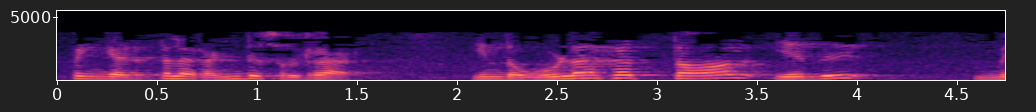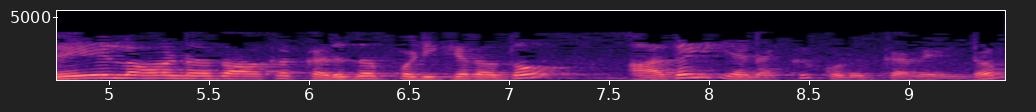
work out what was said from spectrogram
இப்ப இங்க இடத்துல ரெண்டு சொல்ற இந்த உலகத்தால் எது மேலானதாக கருதப்படுகிறதோ அதை எனக்கு கொடுக்க வேண்டும்.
